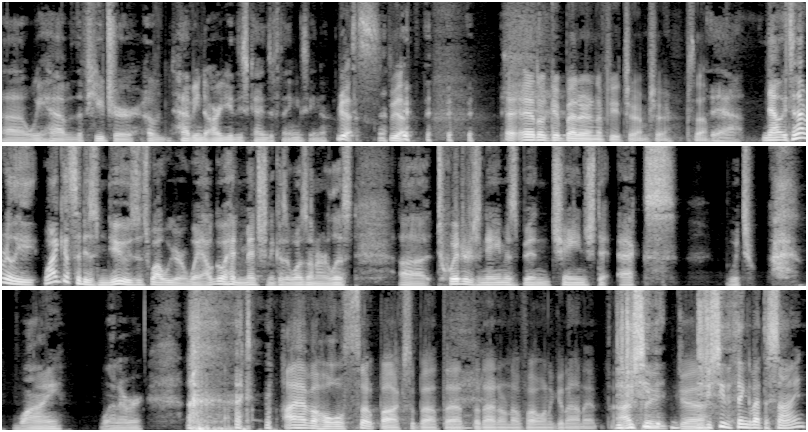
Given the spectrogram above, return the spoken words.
uh, we have the future of having to argue these kinds of things. You know. yes, yeah, it'll get better in the future, I'm sure. So Yeah. Now it's not really. Well, I guess it is news. It's while we were away. I'll go ahead and mention it because it was on our list. Uh, Twitter's name has been changed to X, which why, whatever. I have a whole soapbox about that, but I don't know if I want to get on it. did I you see? think, the, uh, did you see the thing about the sign?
